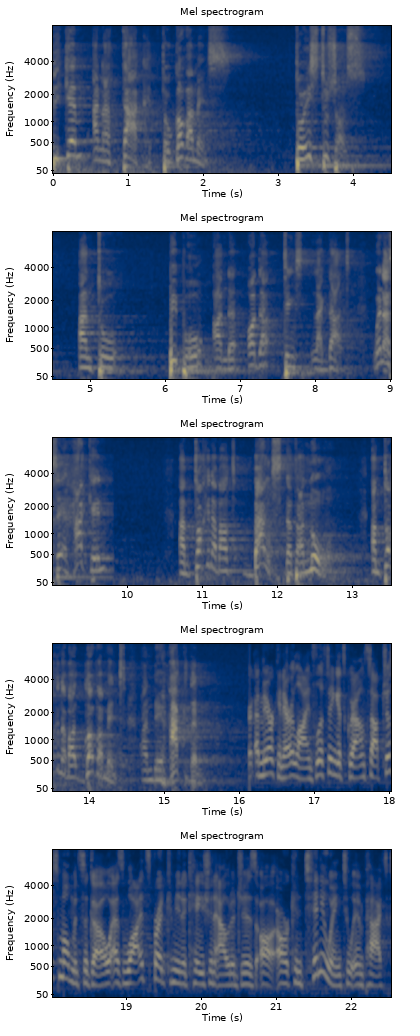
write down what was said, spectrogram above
became an attack to governments, to institutions, and to people and other things like that. When I say hacking, I'm talking about banks that are known. I'm talking about government and they hack them. American Airlines lifting its ground stop just moments ago as widespread communication outages are, are, continuing to impact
